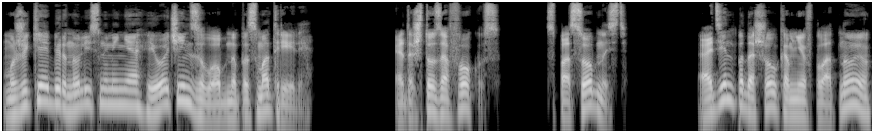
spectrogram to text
Мужики обернулись на меня и очень злобно посмотрели. «Это что за фокус? Способность?» Один подошел ко мне вплотную,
